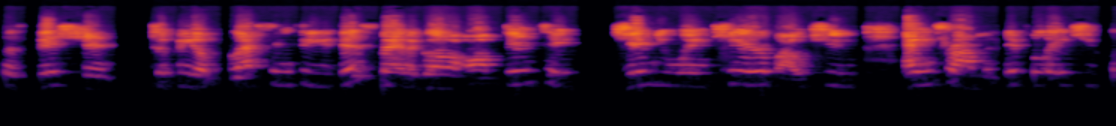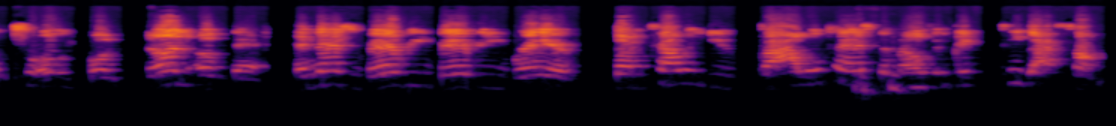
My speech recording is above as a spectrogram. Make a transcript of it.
position to be a blessing to you. This man of God, authentic, genuine, care about you, ain't trying to manipulate you, control you, or none of that. And that's very, very rare. I'm telling you, follow Pastor mm-hmm. Melvin Dickens. He got something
